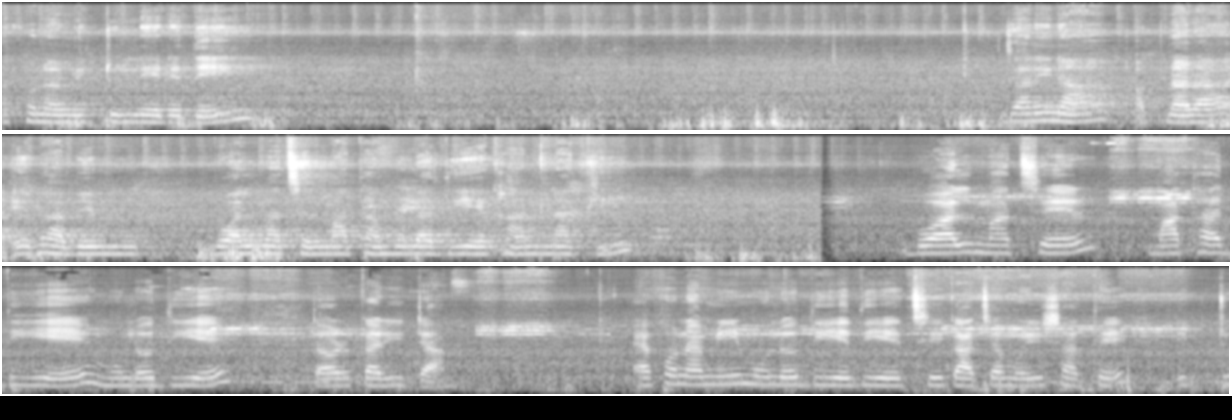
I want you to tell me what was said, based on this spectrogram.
এখন আমি একটু নেড়ে দেই। জানি না আপনারা এভাবে বোয়াল মাছের মাথা মূলা দিয়ে খান নাকি? বোয়াল মাছের মাথা দিয়ে মূলো দিয়ে তরকারিটা। এখন আমি মূলো দিয়ে দিয়েছি কাঁচামরির সাথে একটু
